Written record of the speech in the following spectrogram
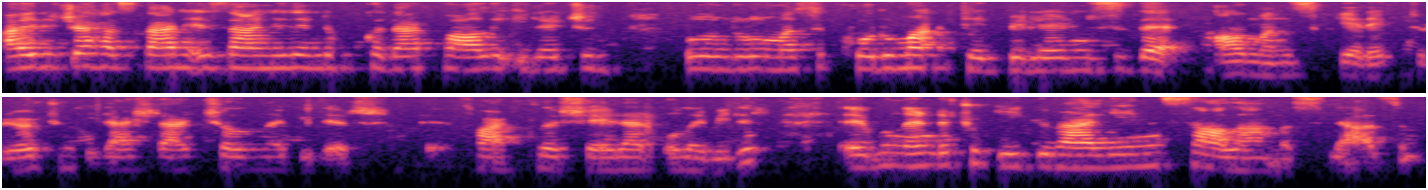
Ayrıca hastane eczanelerinde bu kadar pahalı ilacın bulundurulması koruma tedbirlerinizi de almanız gerektiriyor. Çünkü ilaçlar çalınabilir, e, farklı şeyler olabilir. E, bunların da çok iyi güvenliğinin sağlanması lazım.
